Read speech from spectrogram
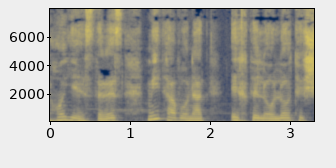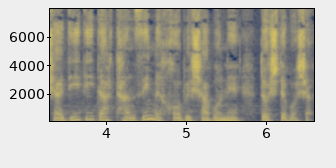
های استرس می تواند اختلالات شدیدی در تنظیم خواب شبانه داشته باشد.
